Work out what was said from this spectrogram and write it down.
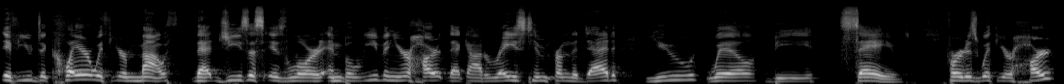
If you declare with your mouth that Jesus is Lord and believe in your heart that God raised him from the dead, you will be saved. For it is with your heart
